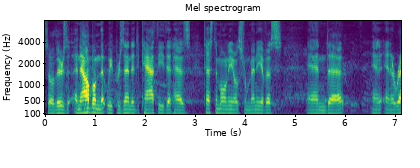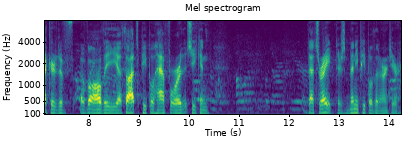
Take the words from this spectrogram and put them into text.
so there's an album that we presented to Cathy that has testimonials from many of us and, uh, and, and a record of, of all the uh, thoughts people have for her that she can. That's right. There's many people that aren't here.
